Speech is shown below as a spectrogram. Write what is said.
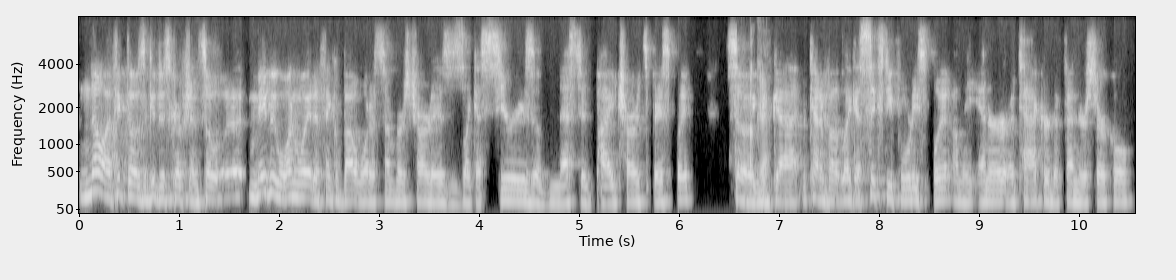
No, I think that was a good description. So uh, maybe one way to think about what a sunburst chart is is like a series of nested pie charts, basically. So okay. you've got kind of a, like a 60-40 split on the inner attacker defender circle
